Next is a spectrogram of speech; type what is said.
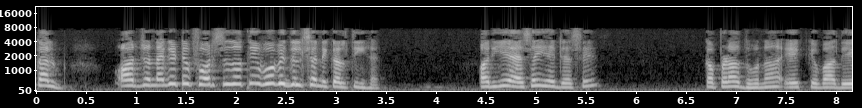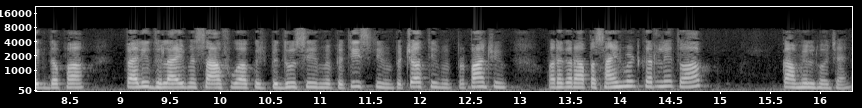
قلب اور جو نیگیٹو فورسز ہوتی ہیں، وہ بھی دل سے نکلتی ہیں۔ اور یہ ایسا ہی ہے جیسے کپڑا دھونا، ایک کے بعد ایک دفعہ پہلی دھلائی میں صاف ہوا، کچھ پہ دوسری میں پہ تیسری میں پہ چوتھی میں پہ پانچویں اور اگر آپ اسائنمنٹ کر لیں تو آپ کامل ہو جائیں۔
